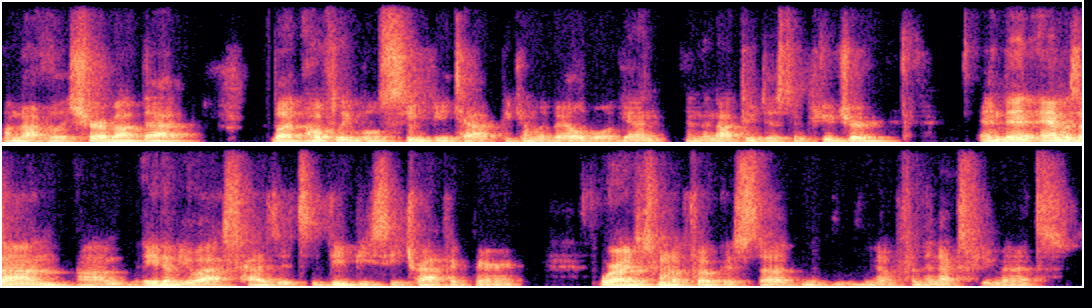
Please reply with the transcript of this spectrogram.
I'm not really sure about that, but hopefully we'll see VTAP become available again in the not too distant future. And then Amazon um, AWS has its VPC traffic mirroring, where I just want to focus uh, you know, for the next few minutes.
